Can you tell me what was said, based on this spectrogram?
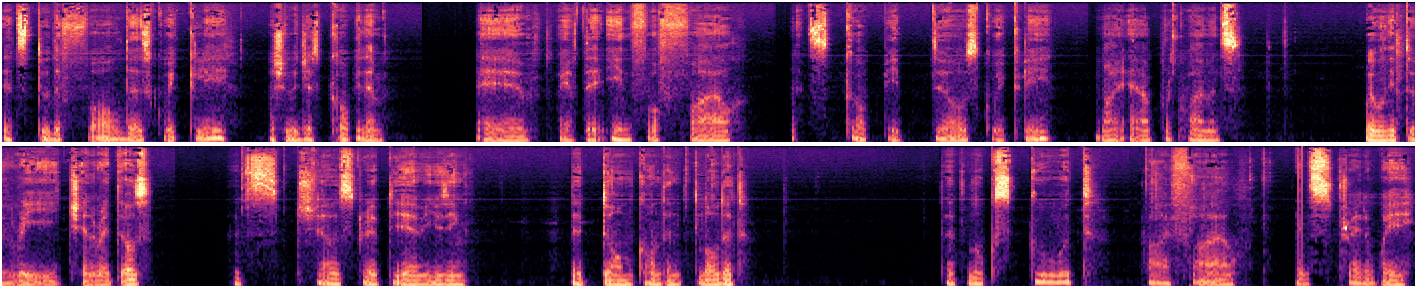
Let's do the folders quickly. Or should we just copy them? Um, we have the info file. Let's copy those quickly. My app requirements. We will need to regenerate those. It's JavaScript. Yeah, we're using the DOM content loaded. That looks good. By file and straight away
